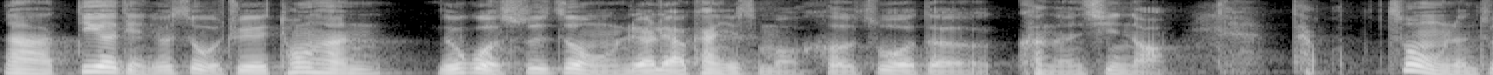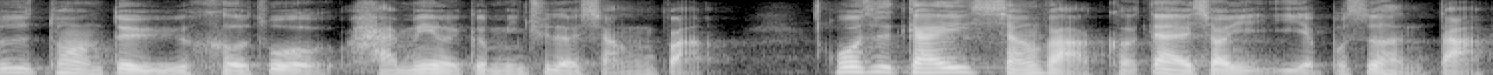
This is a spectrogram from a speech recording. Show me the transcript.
那第二点就是，我觉得通常如果是这种聊聊看有什么合作的可能性哦。他这种人就是通常对于合作还没有一个明确的想法，或是该想法可带来效益也不是很大。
